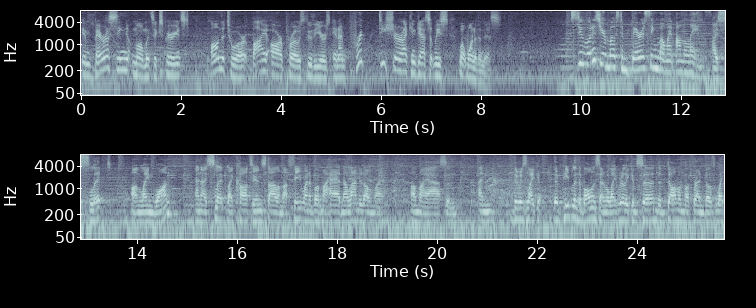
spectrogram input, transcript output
embarrassing moments experienced on the tour by our pros through the years, and I'm pretty sure I can guess at least what one of them is. Stu, what is your most embarrassing moment on the lanes? I slipped on lane one, and I slipped like cartoon style, and my feet went above my head, and I landed on my on my ass, and and there was like the people in the bowling center were like really concerned, and Dom and my friend both were like,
